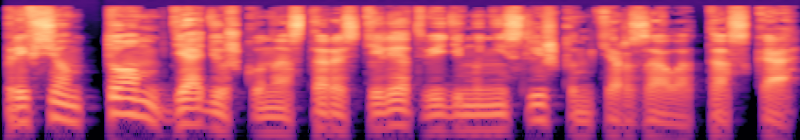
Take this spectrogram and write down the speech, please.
При всем том, дядюшку на старости лет, видимо, не слишком терзала тоска.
